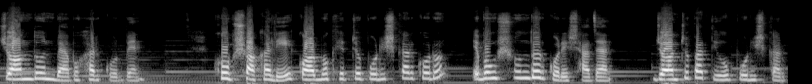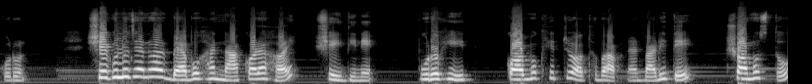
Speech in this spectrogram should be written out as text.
চন্দন ব্যবহার করবেন। খুব সকালে কর্মক্ষেত্র পরিষ্কার করুন এবং সুন্দর করে সাজান। যন্ত্রপাতিও পরিষ্কার করুন। সেগুলো যেন আর ব্যবহার না করা হয় সেই দিনে। পুরোহিত, কর্মক্ষেত্র অথবা আপনার বাড়িতে সমস্ত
